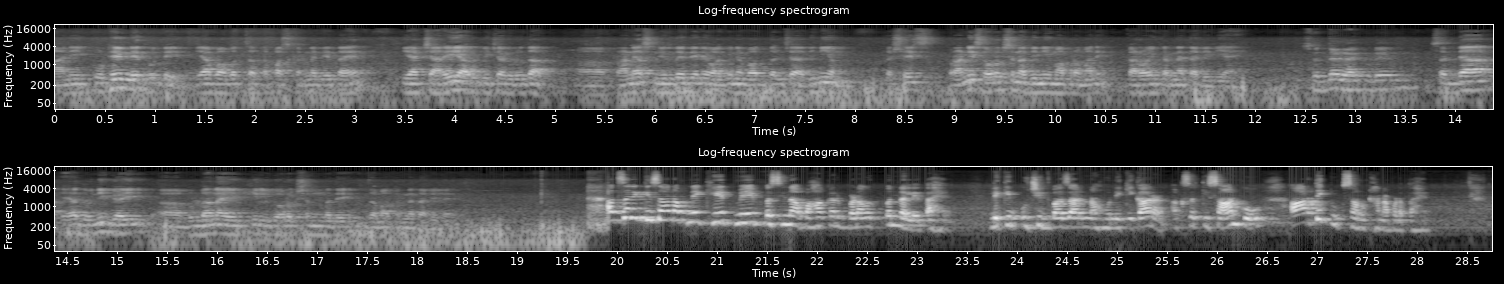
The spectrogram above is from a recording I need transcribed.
आणि कुठे नेत होते याबाबतचा तपास करण्यात येत आहे. या चारही आरोपीच्या विरोधात प्राण्यास निर्दयतेने वागविण्याबद्दलचे अधिनियम तसेच प्राणी संरक्षण अधिनियमाप्रमाणे कारवाई करण्यात आलेली आहे. सध्या गाय कुठे सध्या ह्या दोन्ही गायी बुलढाणा येथील गौरक्षणमध्ये जमा करण्यात आलेल्या आहेत. अक्सर एक किसान अपने खेत में पसीना बहाकर बड़ा उत्पन्न लेता है लेकिन उचित बाज़ार न होने के कारण अक्सर किसान को आर्थिक नुकसान उठाना पड़ता है।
